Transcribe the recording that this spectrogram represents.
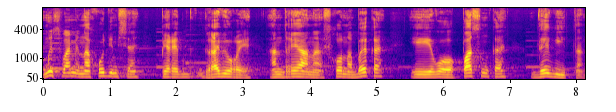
Мы с вами находимся перед гравюрой Андриана Шхонебека и его пасынка Девита.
